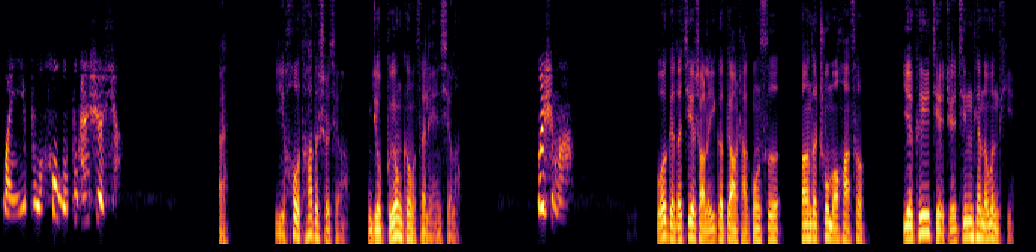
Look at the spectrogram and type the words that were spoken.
晚一步后果不堪设想。哎，以后他的事情你就不用跟我再联系了。为什么？我给他介绍了一个调查公司，帮他出谋划策，也可以解决今天的问题。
